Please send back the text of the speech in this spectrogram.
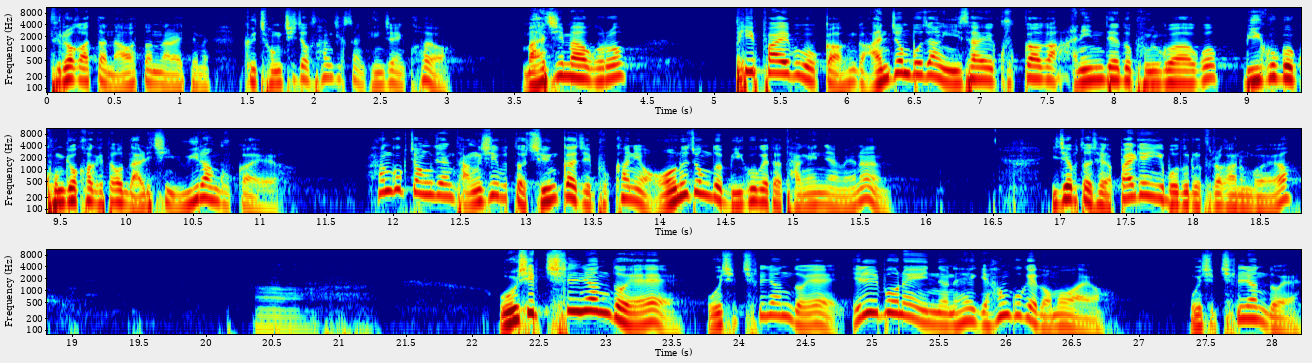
들어갔다 나왔던 나라이기 때문에 그 정치적 상징성이 굉장히 커요. 마지막으로 P5 국가, 그러니까 안전보장 이사의 국가가 아닌데도 불구하고 미국을 공격하겠다고 난리친 유일한 국가예요. 한국 정쟁 당시부터 지금까지 북한이 어느 정도 미국에 다 당했냐면은 이제부터 제가 빨갱이 모드로 들어가는 거예요. 어, 57년도에 57년도에 일본에 있는 핵이 한국에 넘어와요. 57년도에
